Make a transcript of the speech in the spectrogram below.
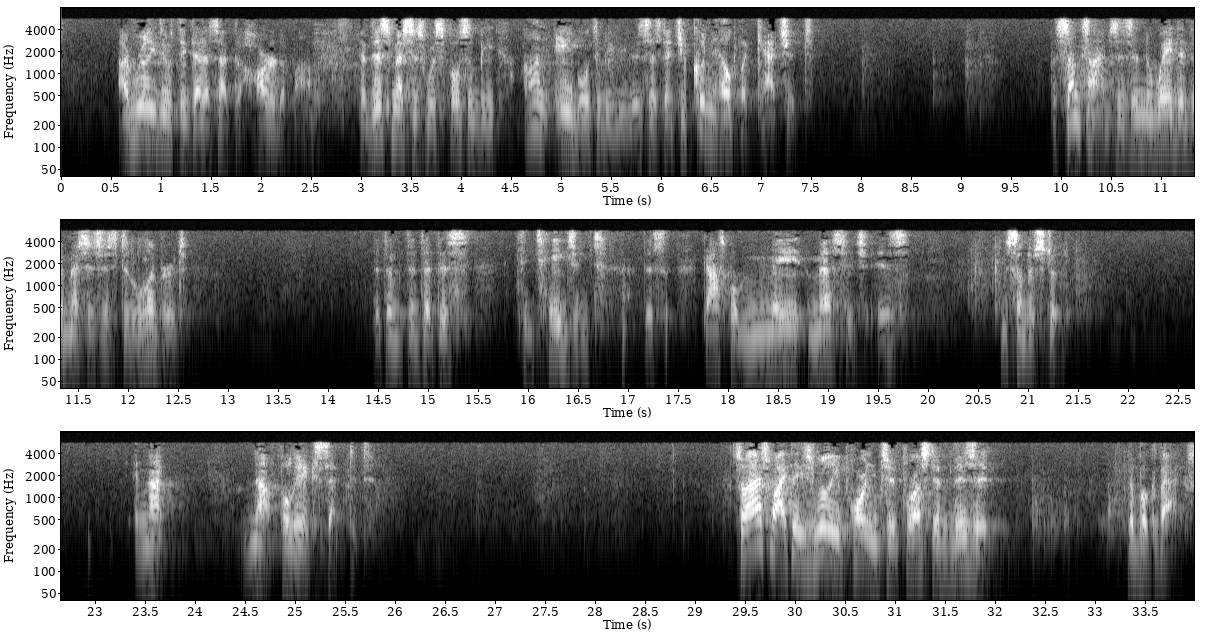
I really do think that it's at the heart of the Father. That this message was supposed to be unable to be resisted, that you couldn't help but catch it. But sometimes it's in the way that the message is delivered that, the, that this contagion, this gospel message is misunderstood and not, not fully accepted. So that's why I think it's really important to, for us to visit the book of Acts.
